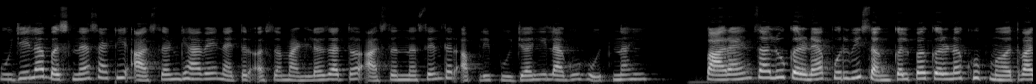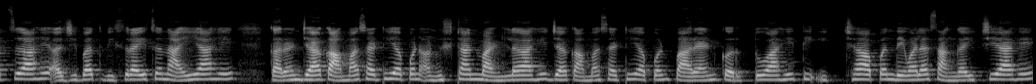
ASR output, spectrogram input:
पूजेला बसण्यासाठी आसन घ्यावे नाहीतर असं मानलं जातं. आसन नसेल तर आपली पूजाही लागू होत नाही. पारायण चालू करण्यापूर्वी संकल्प करणं खूप महत्त्वाचं आहे. अजिबात विसरायचं नाही आहे. कारण ज्या कामासाठी आपण अनुष्ठान मांडलं आहे ज्या कामासाठी आपण पारायण करतो आहे ती इच्छा आपण देवाला सांगायची आहे.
